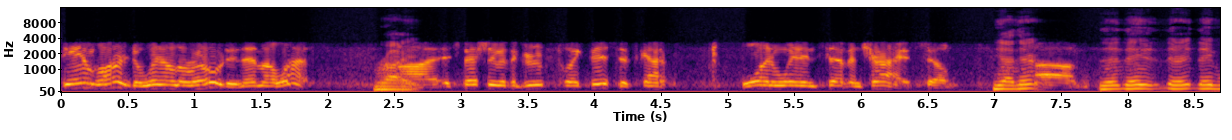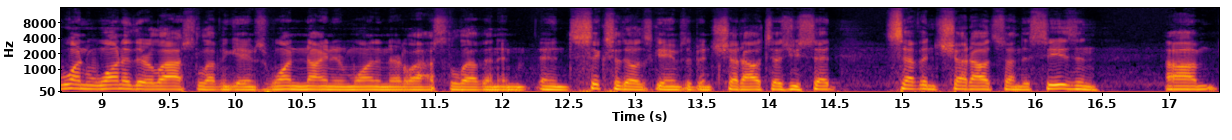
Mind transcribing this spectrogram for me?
damn hard to win on the road in MLS. Right. Uh, especially with a group like this that's got one win in seven tries. So Yeah, they're, Um, they they they've won one of their last eleven games, won nine and one in their last eleven, and and six of those games have been shutouts. As you said, seven shutouts on the season. Um,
